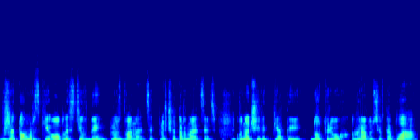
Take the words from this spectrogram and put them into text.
В Житомирській області в день плюс 12 плюс 14, вночі від 5 до 3 градусів тепла.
